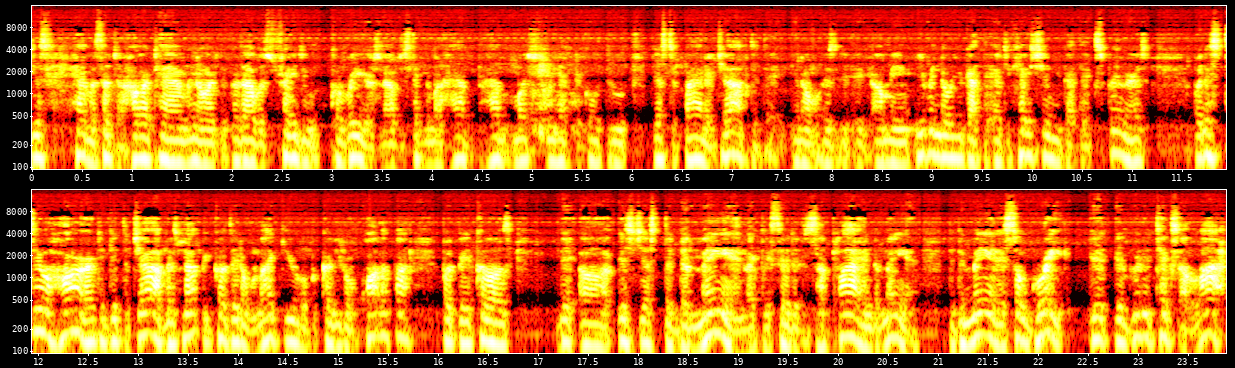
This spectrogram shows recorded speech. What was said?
just having such a hard time, you know, because I was changing careers and I was just thinking about how, how much we have to go through just to find a job today. You know, it, I mean, even though you got the education, you got the experience, but it's still hard to get the job. And it's not because they don't like you or because you don't qualify, but because they, uh, it's just the demand, like they said, the supply and demand. The demand is so great, it, it really takes a lot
